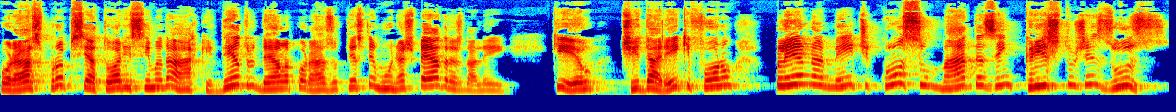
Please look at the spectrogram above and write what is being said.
porás propiciatório em cima da arca, e dentro dela porás o testemunho, as pedras da lei, que eu te darei, que foram plenamente consumadas em Cristo Jesus.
